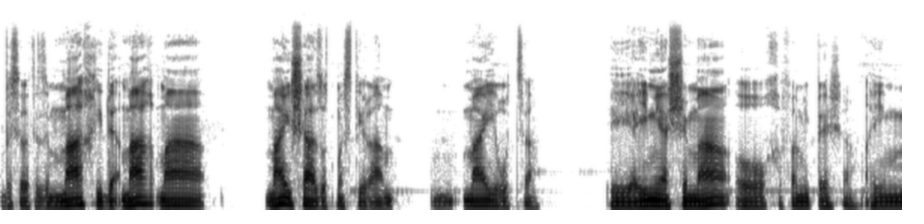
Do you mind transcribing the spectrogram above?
בסרט הזה. מה החידה, מה, מה, מה האישה הזאת מסתירה? מה היא רוצה? האם היא אשמה או חפה מפשע? האם...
